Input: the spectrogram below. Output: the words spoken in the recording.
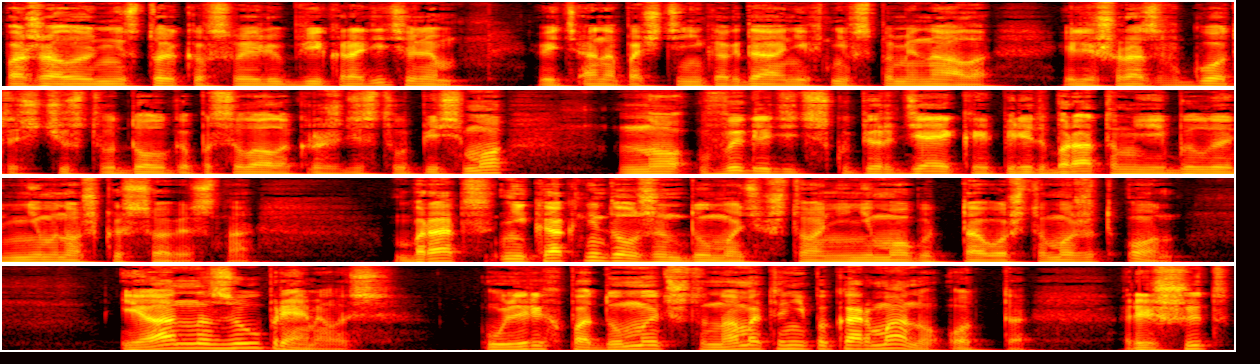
пожалуй, не столько в своей любви к родителям, ведь она почти никогда о них не вспоминала, — и лишь раз в год из чувства долга посылала к Рождеству письмо, но выглядеть скупердяйкой перед братом ей было немножко совестно. Брат никак не должен думать, что они не могут того, что может он. И Анна заупрямилась. Ульрих подумает, что нам это не по карману, Отто. Решит,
